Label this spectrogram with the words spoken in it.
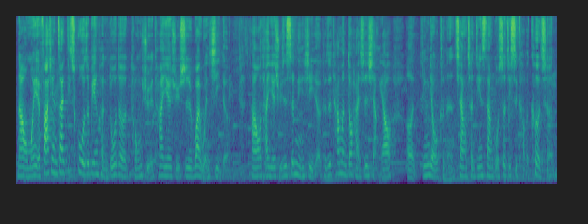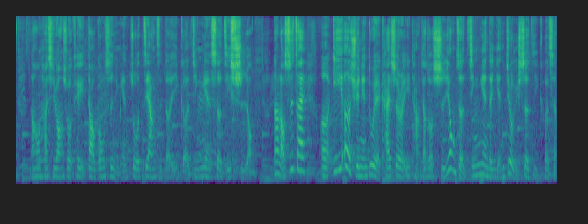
那我们也发现，在 D-School 这边很多的同学，他也许是外文系的，然后他也许是森林系的，可是他们都还是想要呃，经由可能像曾经上过设计思考的课程，然后他希望说可以到公司里面做这样子的一个经验设计师哦。那老师在呃一二学年度也开设了一堂叫做使用者经验的研究与设计课程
